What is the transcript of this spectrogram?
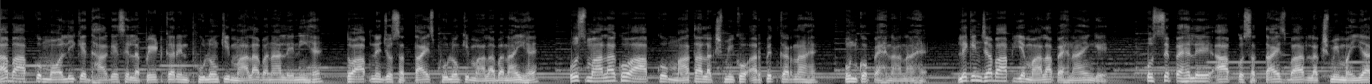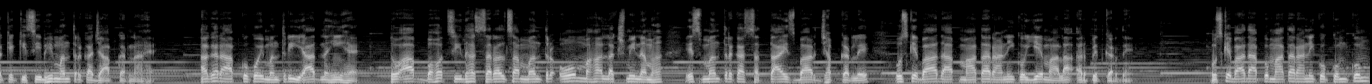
अब आपको मौली के धागे से लपेटकर इन फूलों की माला बना लेनी है। तो आपने जो सत्ताईस फूलों की माला बनाई है, उस माला को आपको माता लक्ष्मी को अर्पित करना है, उनको पहनाना है। लेकिन जब आप ये माला पहनाएँगे, उससे पहले आपको सत्ताईस बार लक्ष्मी मैया के किसी भी मंत्र का जाप करना है। अगर आपको कोई मंत्री याद नहीं है तो आप बहुत सीधा सरल सा मंत्र, ओम महालक्ष्मी नमः, इस मंत्र का सत्ताईस बार जप कर ले, उसके बाद आप माता रानी को ये माला अर्पित कर दें। उसके बाद आपको माता रानी को कुमकुम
